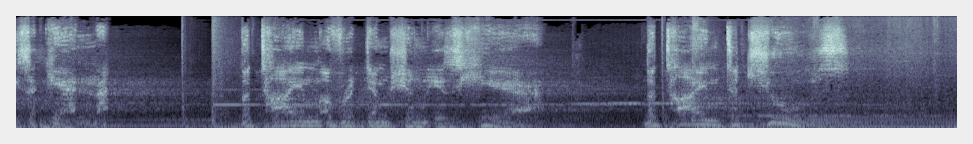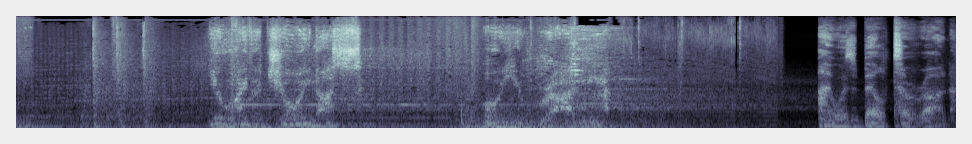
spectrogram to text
rise again. The time of redemption is here. The time to choose. You either join us, or you run. I was built to run.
